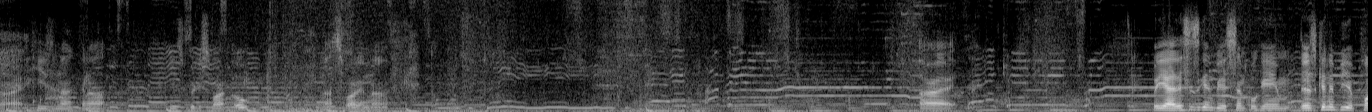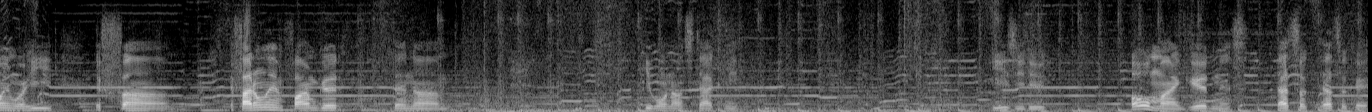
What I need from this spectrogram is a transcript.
Alright, he's not gonna. He's pretty smart. Oh, not smart enough. Alright. But yeah, this is gonna be a simple game. There's gonna be a point where he, if um, if I don't let him farm good, then um, he won't outstack me. Easy, dude. Oh my goodness. That's okay. That's okay.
